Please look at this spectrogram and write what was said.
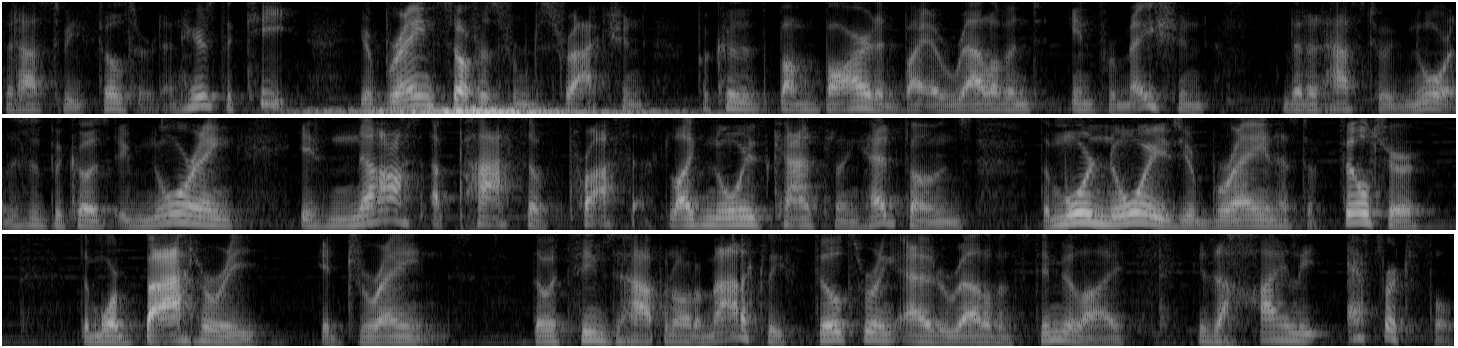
that has to be filtered. And here's the key your brain suffers from distraction because it's bombarded by irrelevant information that it has to ignore. This is because ignoring is not a passive process. Like noise canceling headphones, the more noise your brain has to filter, the more battery it drains. Though it seems to happen automatically, filtering out irrelevant stimuli is a highly effortful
